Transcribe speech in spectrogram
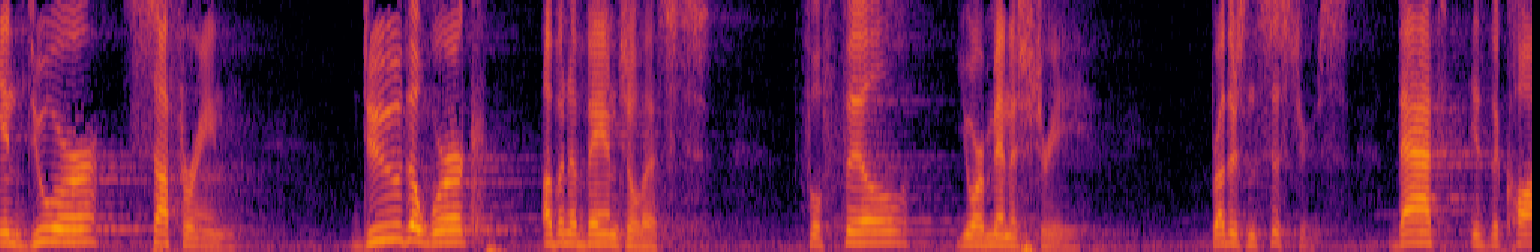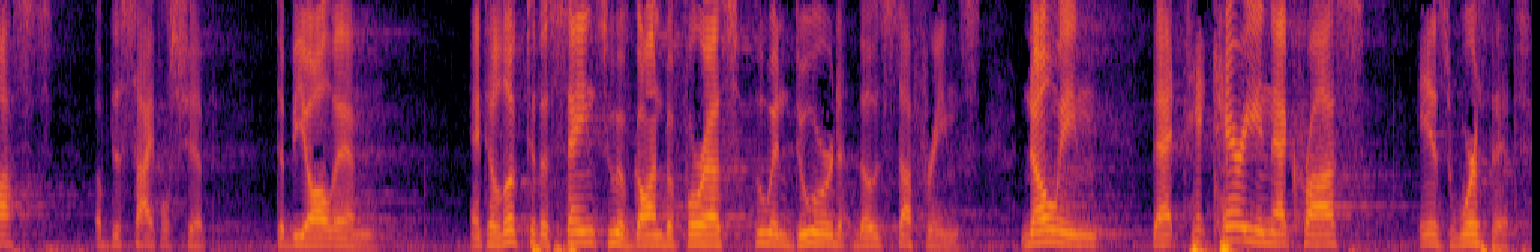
endure suffering, do the work of an evangelist, fulfill your ministry. Brothers and sisters, that is the cost of discipleship to be all in and to look to the saints who have gone before us who endured those sufferings, knowing that t- carrying that cross is worth it.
